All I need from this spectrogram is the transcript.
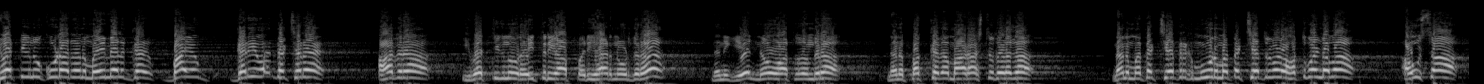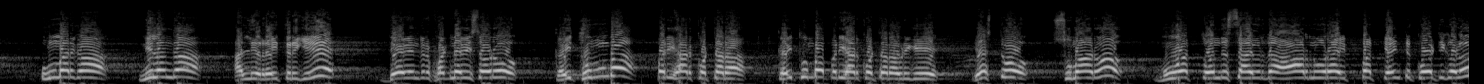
ಇವತ್ತಿಗೂ ಕೂಡ ನನ್ನ ಮೈ ಮೇಲೆ ಬಾಯ ಗರಿವ ಅಧ್ಯಕ್ಷರೇ. ಆದ್ರ ಇವತ್ತಿಗೂ ರೈತರಿಗೆ ಆ ಪರಿಹಾರ ನೋಡಿದ್ರ ನನಗೆ ಏನ್ ನೋವು ಆಗ್ತದಂದ್ರ ನನ್ನ ಪಕ್ಕದ ಮಹಾರಾಷ್ಟ್ರದೊಳಗ ನನ್ನ ಮತಕ್ಷೇತ್ರಕ್ಕೆ ಮೂರು ಮತಕ್ಷೇತ್ರಗಳು ಹೊತ್ಕೊಂಡವ. ಔಸ, ಉಮ್ಮರ್ಗ, ನಿಲಂಗ. ಅಲ್ಲಿ ರೈತರಿಗೆ ದೇವೇಂದ್ರ ಫಡ್ನವೀಸ್ ಅವರು ಕೈ ತುಂಬಾ ಪರಿಹಾರ ಕೊಟ್ಟಾರ. ಕೈ ತುಂಬಾ ಪರಿಹಾರ ಕೊಟ್ಟಾರ ಅವರಿಗೆ. ಎಷ್ಟು? ಸುಮಾರು ಮೂವತ್ತೊಂದು ಸಾವಿರದ ಆರುನೂರ ಇಪ್ಪತ್ತೆಂಟು ಕೋಟಿಗಳು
